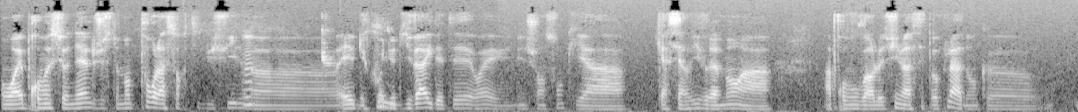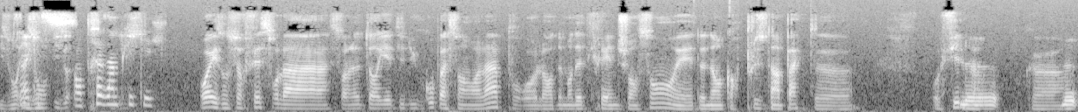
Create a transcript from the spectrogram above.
Ouais, promotionnel justement pour la sortie du film. Mmh. et du coup, New Divide était ouais, une, une, chanson qui a, qui a servi vraiment à, à promouvoir le film à cette époque-là. Donc, ils ont, ils ont, ils sont très impliqués. Ouais, ils ont surfé sur la, sur la notoriété du groupe à ce moment-là pour leur demander de créer une chanson et donner encore plus d'impact euh, au film. Le, Donc, euh... le,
